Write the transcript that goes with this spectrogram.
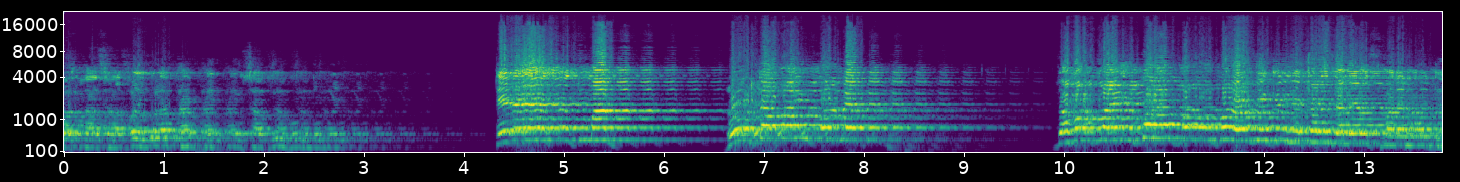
বস্তা আছে না, ওইগুলো থাকবে করবে। যখন চলে মধ্যে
